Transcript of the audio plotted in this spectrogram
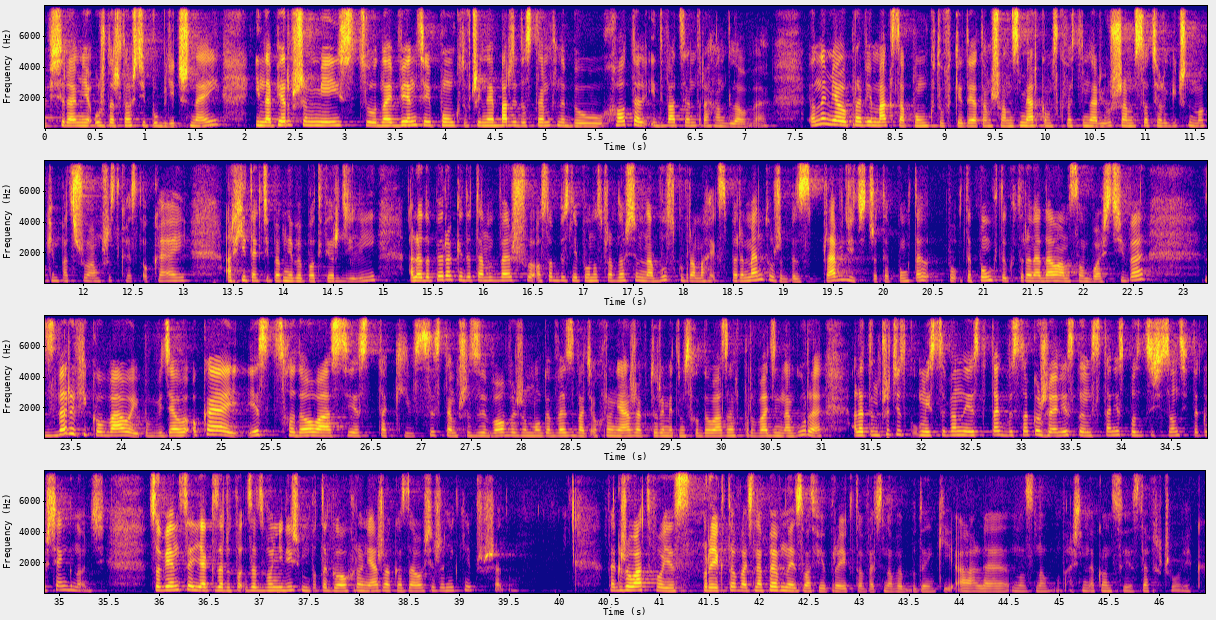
w Śremie użyteczności publicznej i na pierwszym miejscu najwięcej punktów, czyli najbardziej dostępny był hotel i dwa centra handlowe. I one miały prawie maksa punktów, kiedy ja tam szłam z miarką, z kwestionariuszem, socjologicznym okiem patrzyłam, wszystko jest ok. Architekci pewnie by potwierdzili, ale dopiero kiedy tam weszły osoby z niepełnosprawnością na wózku w ramach eksperymentu, żeby sprawdzić, czy te punkty, pu- te punkty które nadałam są właściwe, zweryfikowały i powiedziały, ok, jest schodołaz, jest taki system przyzywowy, że mogę wezwać ochroniarza, który mnie tym schodołazem wprowadzi na górę, ale ten przycisk umiejscowiony jest tak wysoko, że ja nie jestem w stanie z pozycji siedzącej tego sięgnąć. Co więcej, jak zadzwo- zadzwoniliśmy po tego ochroniarza, okazało się, że nikt nie przyszedł. Także łatwo jest projektować, na pewno jest łatwiej projektować nowe budynki, ale no znowu właśnie na końcu jest zawsze człowiek.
